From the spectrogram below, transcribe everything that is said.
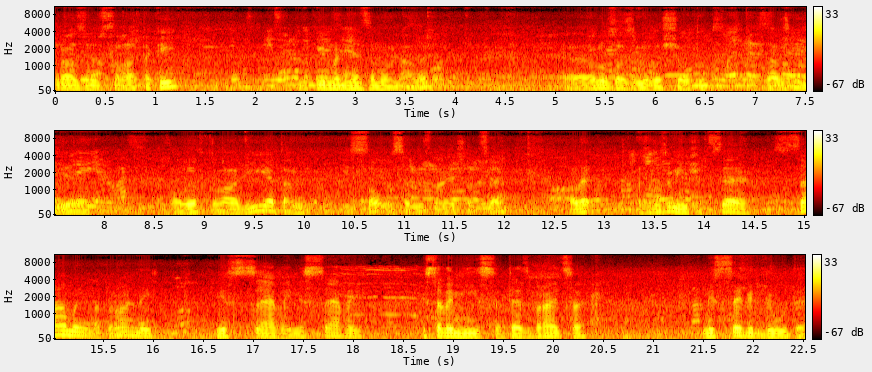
одразу салат такий, який ми не замовляли. Е, Ну, зрозуміло, що тут завжди є оливкова олія, там і соуси, не знаю, що це. Але зрозумійте, це самий натуральний місцевий, місцевий, місцеве місце, де збираються місцеві люди,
